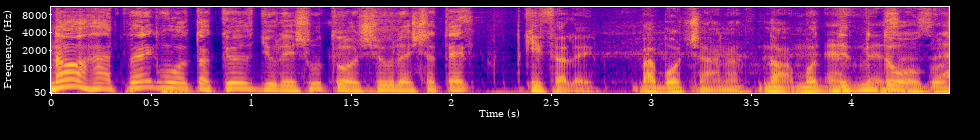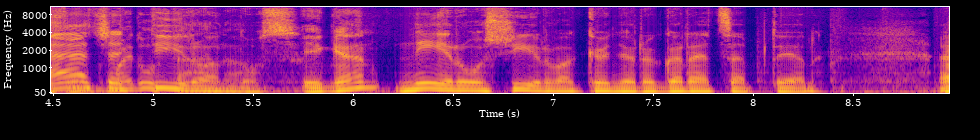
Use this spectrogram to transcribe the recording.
Na, hát megvolt a közgyűlés utolsó ülése, te kifelé. Már bocsánat. Na, mo- Ez- mi ez dolgozunk. Majd utána. Tyrannos. Igen? Néró sírva könyörög a receptér. Uh,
